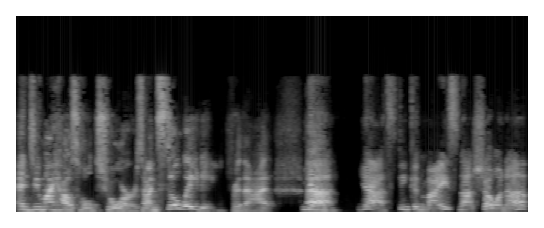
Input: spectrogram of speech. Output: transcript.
and do my household chores. I'm still waiting for that. Uh, yeah. Yeah. Stinking mice not showing up.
